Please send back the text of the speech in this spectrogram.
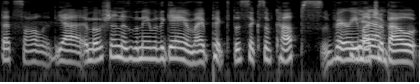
that's solid. Yeah, emotion is the name of the game. I picked the Six of Cups, very much about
